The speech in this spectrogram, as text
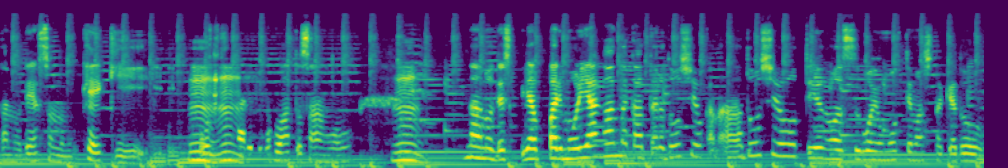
たのでそのケーキを作ったりとか、ホワットさんを。うん。なのでやっぱり盛り上がんなかったらどうしようかなどうしようっていうのはすごい思ってましたけど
